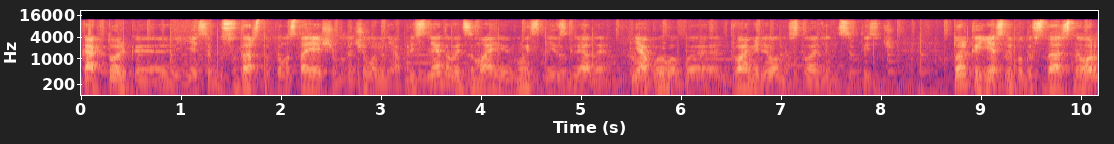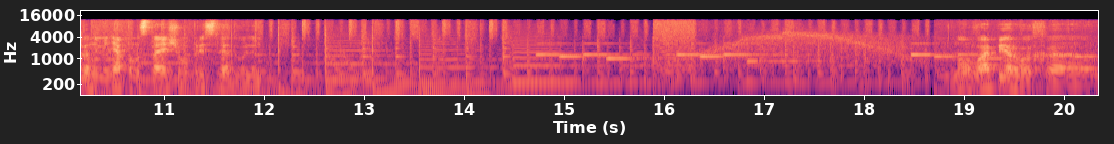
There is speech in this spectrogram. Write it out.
Как только, если государство по-настоящему начало меня преследовать за мои мысли и взгляды, у меня было бы 2 миллиона 111 тысяч. Только если бы государственные органы меня по-настоящему преследовали. Ну, во-первых, э,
